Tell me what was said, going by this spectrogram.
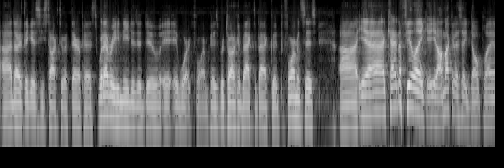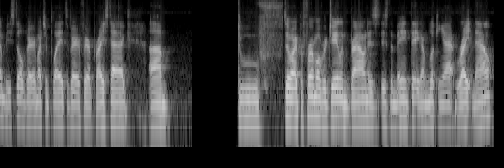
Uh, another thing is he's talked to a therapist. Whatever he needed to do, it, it worked for him because we're talking back to back good performances. Uh, yeah, I kind of feel like you know I'm not going to say don't play him. He's still very much in play. It's a very fair price tag. Um, do, do I prefer him over Jaylen Brown? Is is the main thing I'm looking at right now.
